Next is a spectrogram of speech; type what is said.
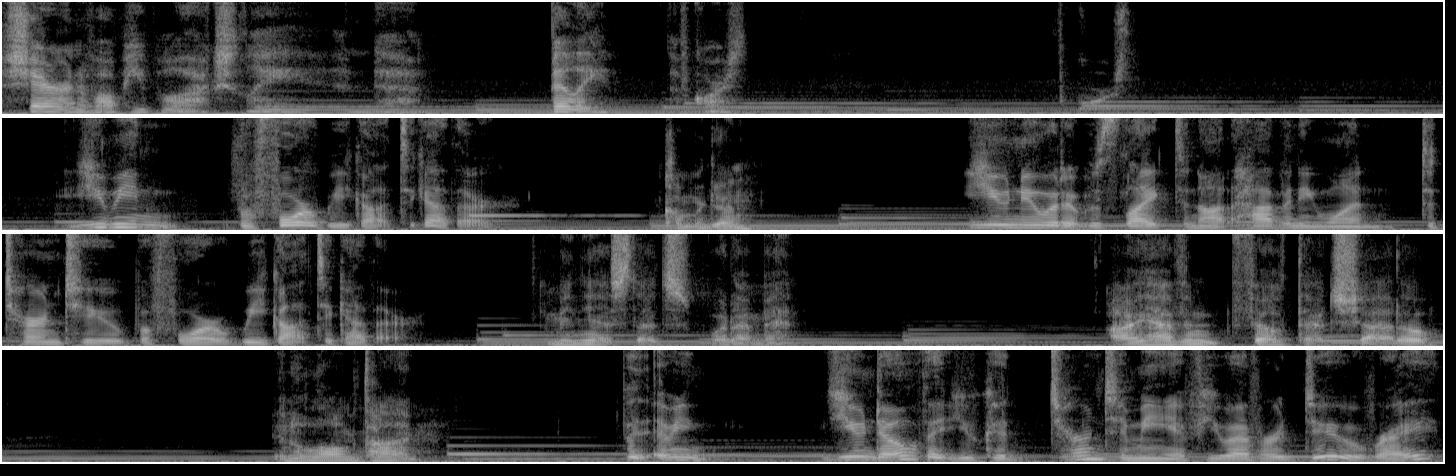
Sharon, of all people, actually, and uh, Billy, of course. Of course. You mean before we got together? Come again? You knew what it was like to not have anyone to turn to before we got together. I mean, yes, that's what I meant. I haven't felt that shadow in a long time. But I mean, you know that you could turn to me if you ever do, right?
